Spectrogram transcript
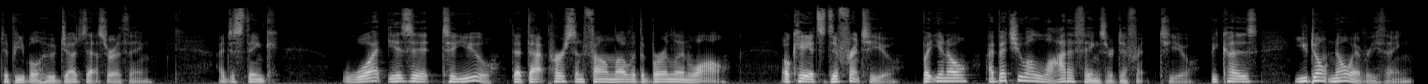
to people who judge that sort of thing. I just think what is it to you that that person fell in love with the Berlin Wall? Okay, it's different to you. But you know, I bet you a lot of things are different to you because you don't know everything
